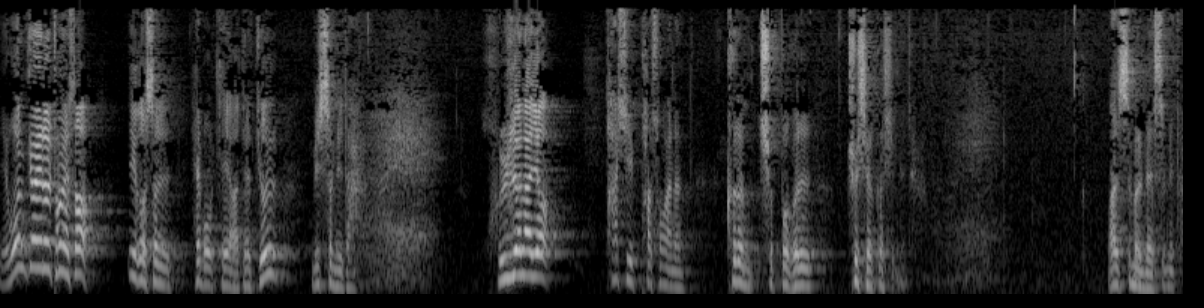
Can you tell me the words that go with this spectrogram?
예원교회를 통해서 이것을 회복해야 될 줄 믿습니다. 훈련하여 다시 파송하는 그런 축복을 주실 것입니다. 말씀을 맺습니다.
